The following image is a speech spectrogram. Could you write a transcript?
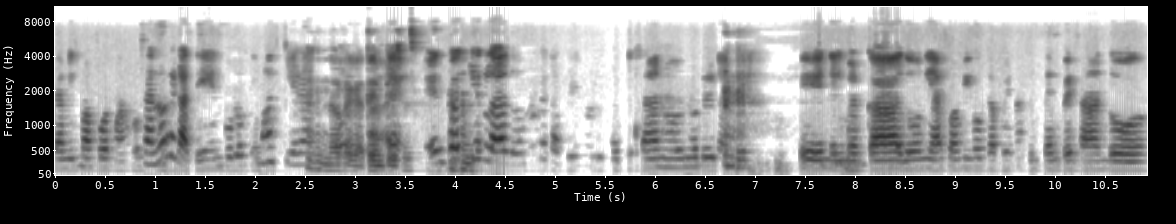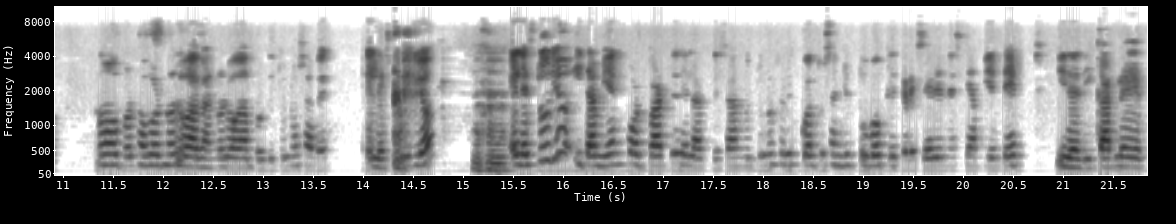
la misma forma. O sea, no regateen por lo que más quieran. No, regateen piezas. En, cualquier lado, no regateen a los artesanos, no regateen en el mercado, ni a su amigo que apenas está empezando. No, por favor, no lo hagan, no lo hagan, porque tú no sabes el estudio. El estudio y también por parte del artesano. Tú no sabes cuántos años tuvo que crecer en este ambiente y dedicarle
